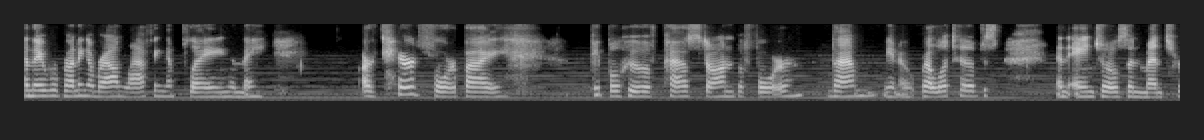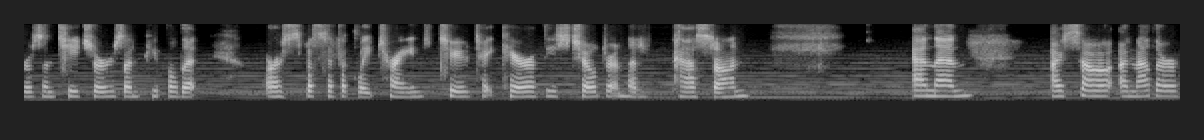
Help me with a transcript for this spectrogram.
and they were running around laughing and playing, and they are cared for by people who have passed on before them, you know, relatives and angels and mentors and teachers and people that are specifically trained to take care of these children that have passed on. And then I saw another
